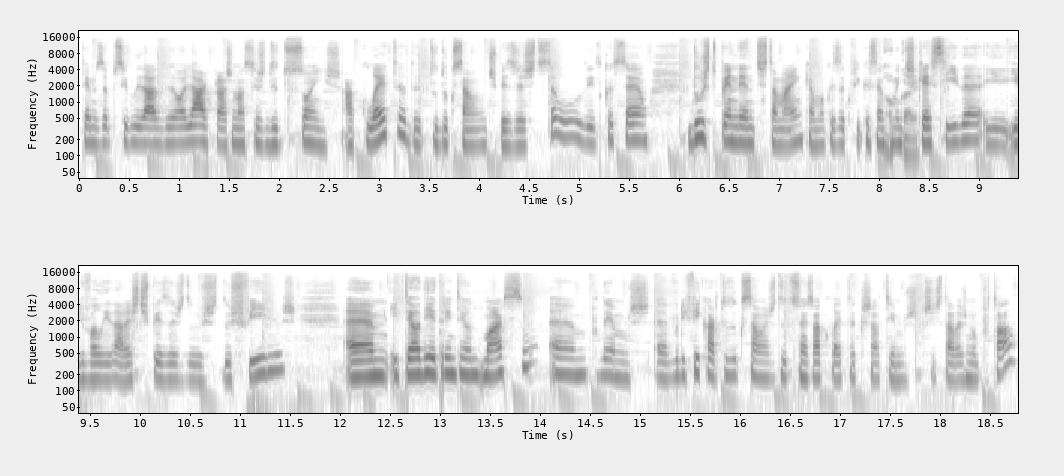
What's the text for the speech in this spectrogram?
temos a possibilidade de olhar para as nossas deduções à coleta, de tudo o que são despesas de saúde, educação, dos dependentes também, que é uma coisa que fica sempre okay. muito esquecida, e ir validar as despesas dos, dos filhos. Um, e até ao dia 31 de março um, podemos uh, verificar tudo o que são as deduções à coleta que já temos registadas no portal,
